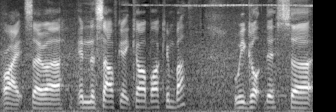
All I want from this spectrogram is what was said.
Right, so uh, in the Southgate car park in Bath, we got this uh,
